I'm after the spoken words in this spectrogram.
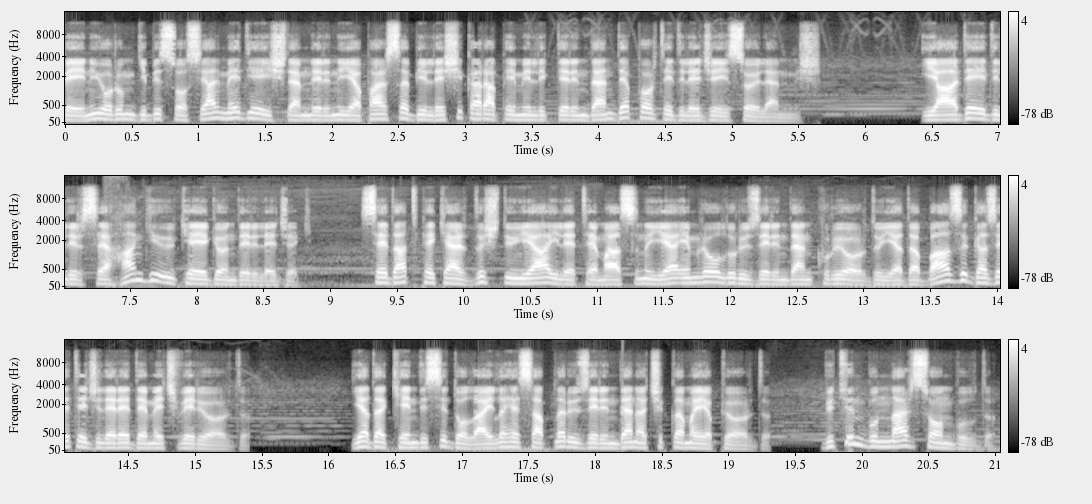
beğeni yorum gibi sosyal medya işlemlerini yaparsa Birleşik Arap Emirlikleri'nden deport edileceği söylenmiş iade edilirse hangi ülkeye gönderilecek? Sedat Peker dış dünya ile temasını ya Emre Olur üzerinden kuruyordu ya da bazı gazetecilere demeç veriyordu. Ya da kendisi dolaylı hesaplar üzerinden açıklama yapıyordu. Bütün bunlar son buldu.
